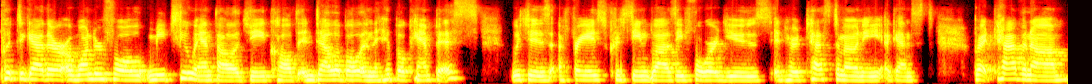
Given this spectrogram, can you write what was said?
put together a wonderful Me Too anthology called Indelible in the Hippocampus, which is a phrase Christine Blasey Ford used in her testimony against Brett Kavanaugh.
